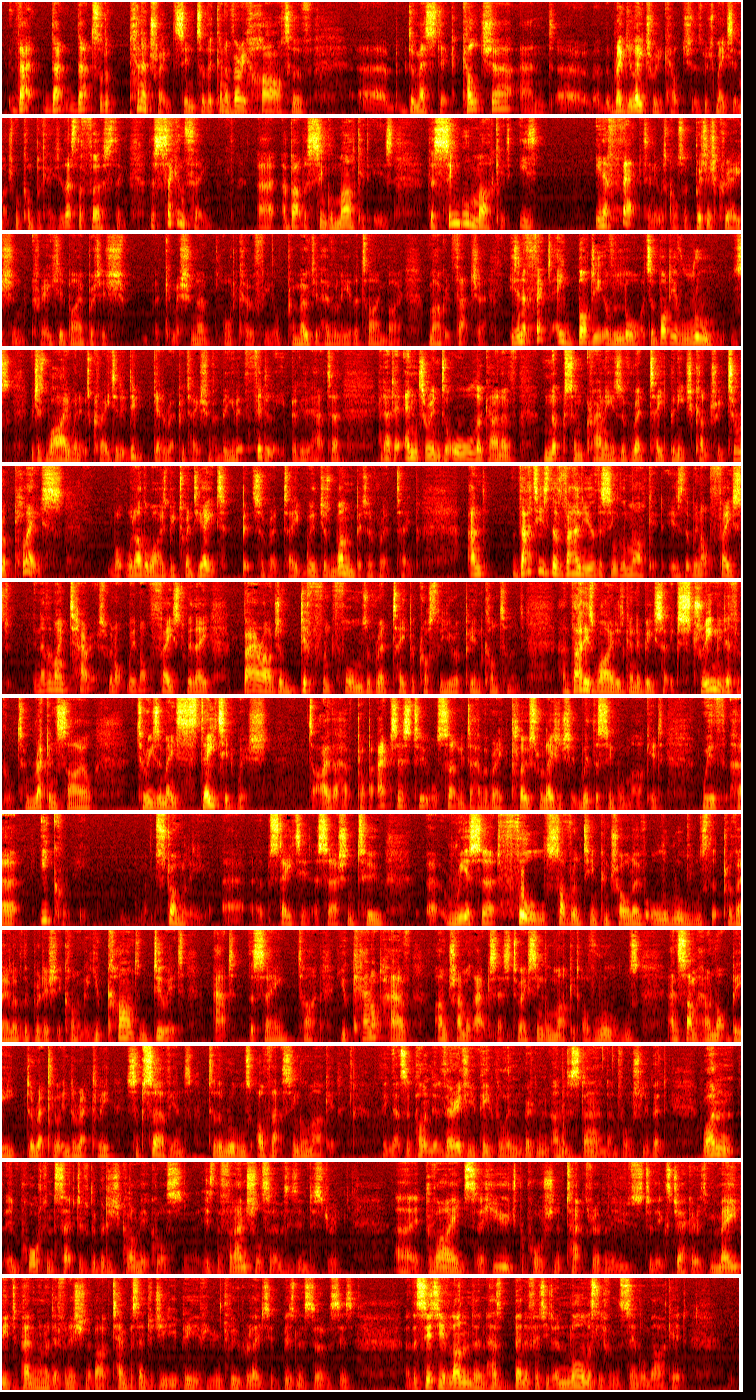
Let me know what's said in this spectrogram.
that that that sort of penetrates into the kind of very heart of uh, domestic culture and uh, regulatory cultures, which makes it much more complicated. That's the first thing. The second thing uh, about the single market is the single market is, in effect, and it was, of course, a British creation, created by a British commissioner, Lord Cockfield, promoted heavily at the time by Margaret Thatcher, is in effect a body of law. It's a body of rules, which is why, when it was created, it did get a reputation for being a bit fiddly because it had to it had to enter into all the kind of nooks and crannies of red tape in each country to replace what would otherwise be 28 bits of red tape with just one bit of red tape. And that is the value of the single market is that we're not faced never mind tariffs we're not we're not faced with a barrage of different forms of red tape across the European continent. And that is why it is going to be so extremely difficult to reconcile Theresa May's stated wish to either have proper access to or certainly to have a very close relationship with the single market with her equally strongly uh, stated assertion to uh, reassert full sovereignty and control over all the rules that prevail over the British economy. You can't do it at the same time. You cannot have untrammeled access to a single market of rules and somehow not be directly or indirectly subservient to the rules of that single market. I think that's a point that very few people in Britain understand, unfortunately. But one important sector of the British economy, of course, is the financial services industry. Uh, it provides a huge proportion of tax revenues to the exchequer. It's maybe, depending on a definition, about 10% of GDP if you include related business services. Uh, the City of London has benefited enormously from the single market.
